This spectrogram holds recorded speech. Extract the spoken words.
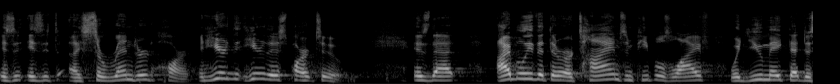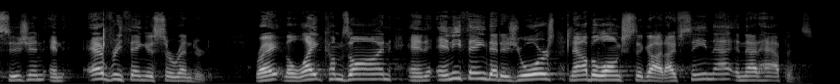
Is it, is it a surrendered heart? And hear, hear this part too is that I believe that there are times in people's life when you make that decision and everything is surrendered right? The light comes on, and anything that is yours now belongs to God. I've seen that, and that happens.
